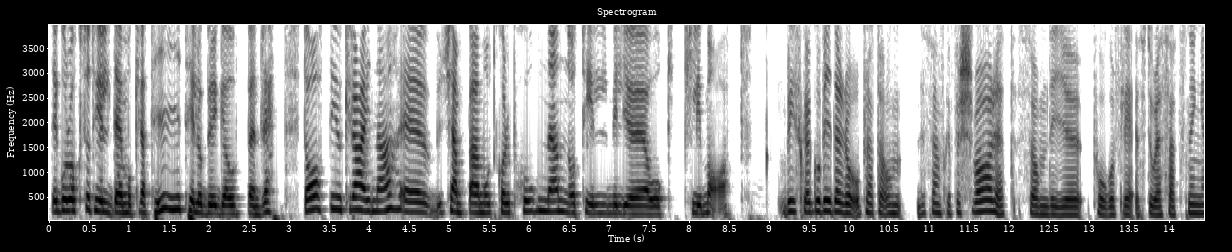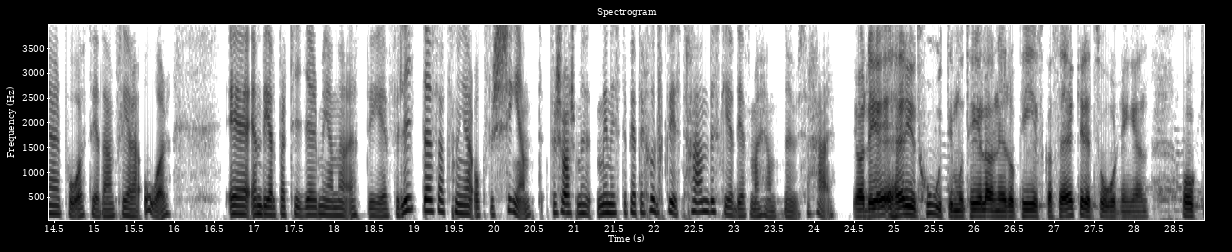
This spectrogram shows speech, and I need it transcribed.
Det går också till demokrati, till att bygga upp en rättsstat i Ukraina, eh, kämpa mot korruptionen och till miljö och klimat. Vi ska gå vidare då och prata om det svenska försvaret som det ju pågår fler, stora satsningar på sedan flera år. Eh, en del partier menar att det är för lite satsningar och för sent. Försvarsminister Peter Hultqvist han beskrev det som har hänt nu så här. Ja, det här är ju ett hot mot hela den europeiska säkerhetsordningen. Och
